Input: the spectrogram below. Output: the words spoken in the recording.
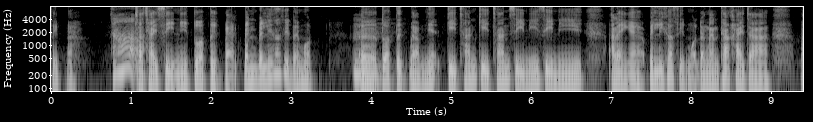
สิทธิ์นะอ๋อ จะใช้สีนี้ตัวตึกแบบเป็นเป็นลิขสิทธิ์ได้หมดเออตัวตึกแบบเนี้ยกี่ชั้นกี่ชั้นสีนี้สีนี้อะไรอย่างเงี้ยฮะเป็นลิขสิทธิ์หมดดังนั้น ถ้าใครจะไป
